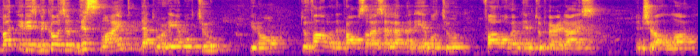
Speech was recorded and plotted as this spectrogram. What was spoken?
But it is because of this light that we're able to, you know, to follow the Prophet ﷺ and able to follow him into paradise. Inshallah.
